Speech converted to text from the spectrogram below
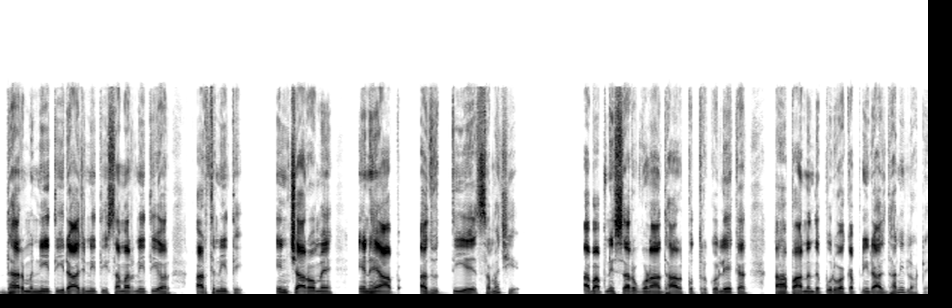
धर्म, नीति, राजनीति, समरनीति और अर्थनीति, इन चारों में इन्हें आप अद्वितीय समझिए। अब अपने सर्वगुणाधार पुत्र को लेकर आप आनंदपूर्वक अपनी राजधानी लौटें।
